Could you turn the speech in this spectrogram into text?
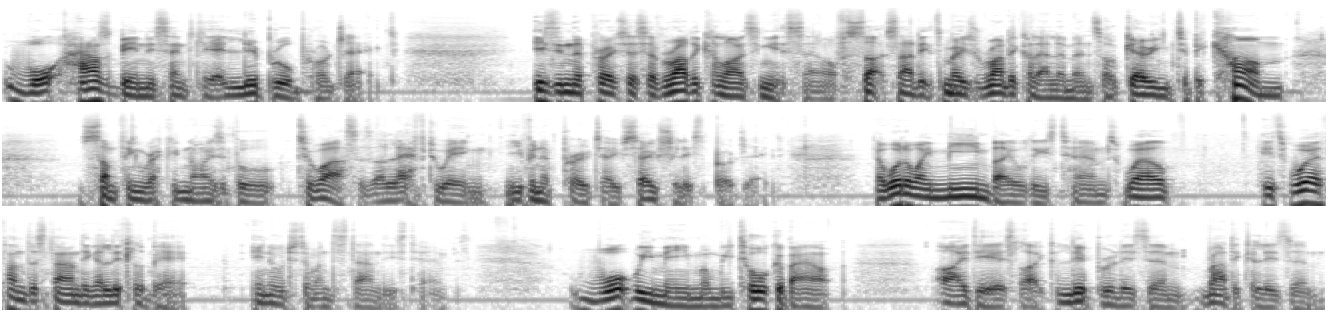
what has been essentially a liberal project is in the process of radicalizing itself such that its most radical elements are going to become something recognizable to us as a left wing, even a proto socialist project. Now, what do I mean by all these terms? Well, it's worth understanding a little bit in order to understand these terms. What we mean when we talk about ideas like liberalism, radicalism,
